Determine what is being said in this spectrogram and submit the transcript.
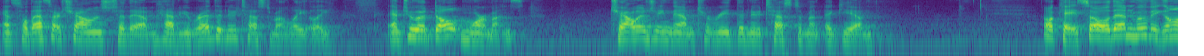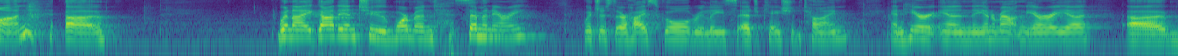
And so that's our challenge to them. Have you read the New Testament lately? And to adult Mormons, challenging them to read the New Testament again. Okay, so then moving on. Uh, when I got into Mormon Seminary, which is their high school release education time, and here in the Intermountain area, uh,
